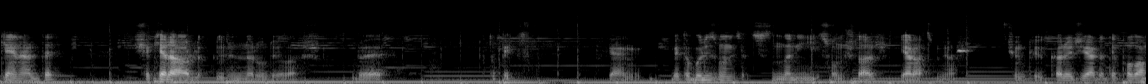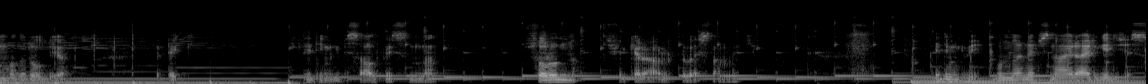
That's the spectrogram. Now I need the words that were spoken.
genelde şeker ağırlıklı ürünler oluyorlar. Ve bu da pek yani metabolizmanız açısından iyi sonuçlar yaratmıyor. Çünkü karaciğerde depolanmaları oluyor. Ve pek dediğim gibi sağlık açısından sorunlu şeker ağırlıklı beslenmek. Dediğim gibi bunların hepsine ayrı ayrı geleceğiz.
